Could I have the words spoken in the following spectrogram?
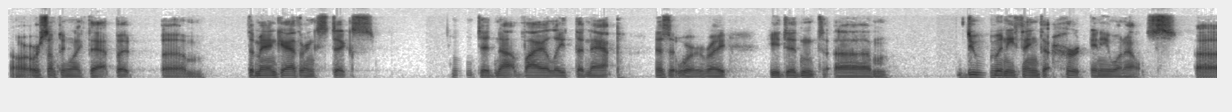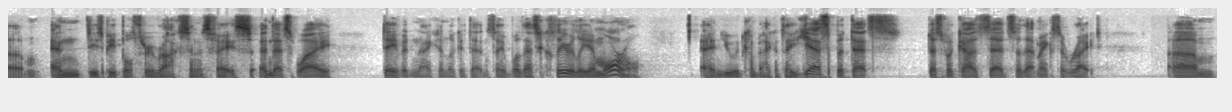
or, or something like that. But um, the man gathering sticks did not violate the nap, as it were, right? He didn't um, do anything that hurt anyone else. Um, and these people threw rocks in his face. And that's why David and I can look at that and say, well, that's clearly immoral. And you would come back and say, yes, but that's that's what God said, so that makes it right. Um,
